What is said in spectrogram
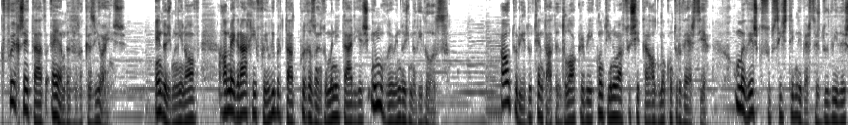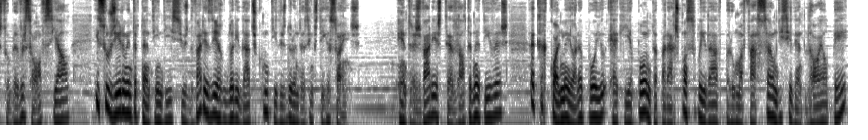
que foi rejeitado em ambas as ocasiões. Em 2009, Al-Megrahi foi libertado por razões humanitárias e morreu em 2012. A autoria do tentado de Lockerbie continua a suscitar alguma controvérsia, uma vez que subsistem diversas dúvidas sobre a versão oficial e surgiram, entretanto, indícios de várias irregularidades cometidas durante as investigações. Entre as várias teses alternativas, a que recolhe maior apoio é a que aponta para a responsabilidade para uma facção dissidente da OLP,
